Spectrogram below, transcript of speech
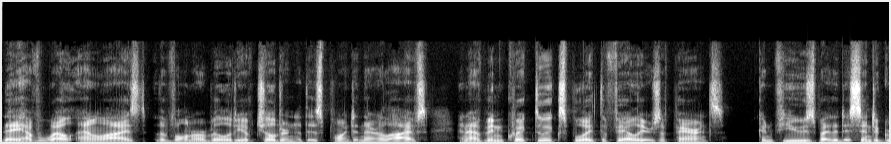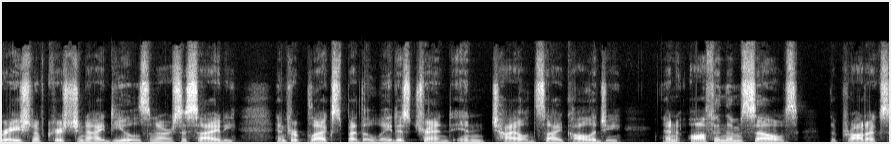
They have well analyzed the vulnerability of children at this point in their lives and have been quick to exploit the failures of parents, confused by the disintegration of Christian ideals in our society, and perplexed by the latest trend in child psychology, and often themselves the products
